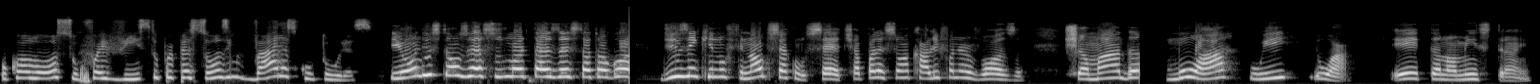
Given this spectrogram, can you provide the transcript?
o colosso foi visto por pessoas em várias culturas. E onde estão os restos mortais da estátua agora? Dizem que no final do século VII apareceu uma califa nervosa chamada Muawiyah. Eita, nome estranho.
